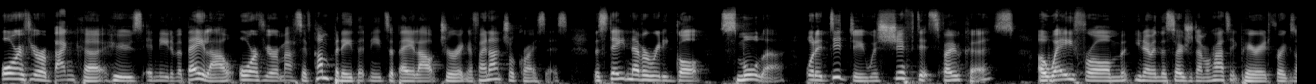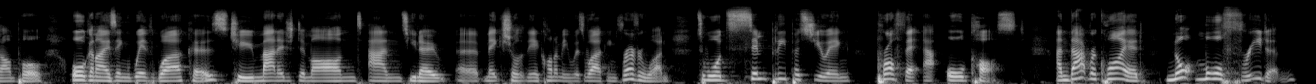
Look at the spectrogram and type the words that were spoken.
or if you're a banker who's in need of a bailout, or if you're a massive company that needs a bailout during a financial crisis. The state never really got smaller. What it did do was shift its focus away from, you know, in the social democratic period, for example, organizing with workers to manage demand and, you know, uh, make sure that the economy was working for everyone, towards simply pursuing profit at all cost. And that required not more freedom,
